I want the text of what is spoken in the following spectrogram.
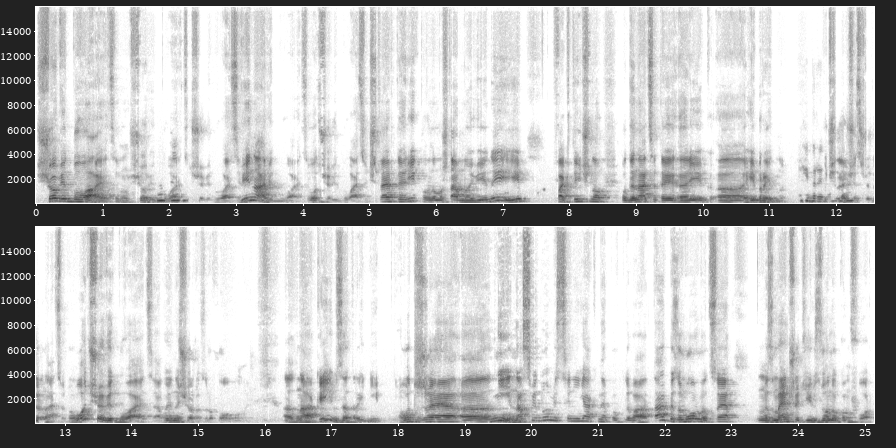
що відбувається. Ну що відбувається? Що відбувається? Війна відбувається. От що відбувається. Четвертий рік повномасштабної війни, і фактично одинадцятий рік а, гібридної. Починаючи з 14-го. От що відбувається. А ви на що розраховували? Е, На Київ за три дні. Отже, е, ні, на свідомість це ніяк не повпливає. Так, безумовно, це зменшить їх зону комфорту.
